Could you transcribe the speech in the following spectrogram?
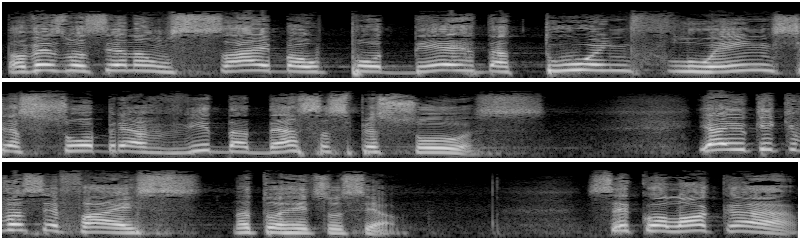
Talvez você não saiba o poder da tua influência sobre a vida dessas pessoas. E aí o que, que você faz na tua rede social? Você coloca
